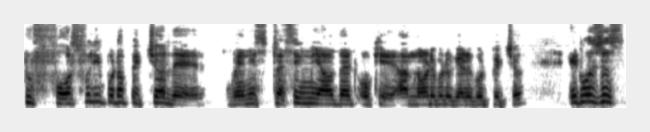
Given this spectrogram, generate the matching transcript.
to forcefully put a picture there when it's stressing me out that okay i'm not able to get a good picture it was just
